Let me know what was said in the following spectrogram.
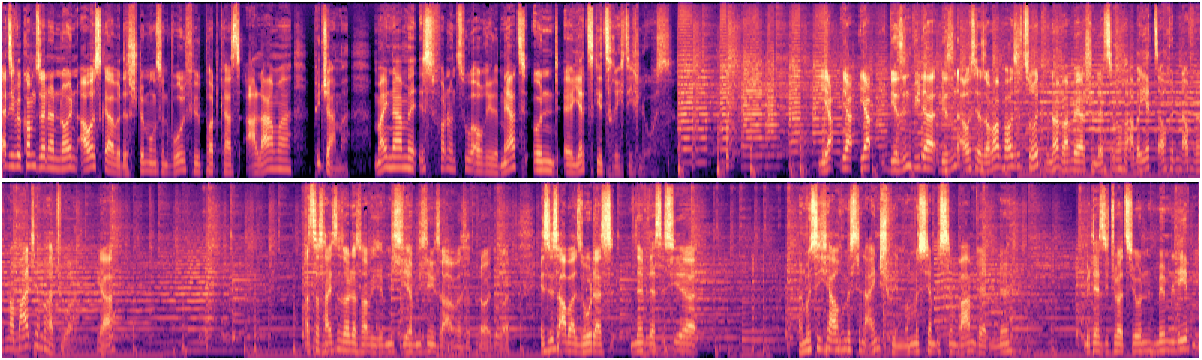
Herzlich willkommen zu einer neuen Ausgabe des Stimmungs- und Wohlfühl-Podcasts Alama Pyjama. Mein Name ist von und zu Aurel Merz und äh, jetzt geht's richtig los. Ja, ja, ja, wir sind wieder, wir sind aus der Sommerpause zurück, ne? waren wir ja schon letzte Woche, aber jetzt auch in, auf Normaltemperatur, ja. Was das heißen soll, das habe ich nicht, ich habe nicht gesagt, was das bedeuten soll. Es ist aber so, dass, ne, das ist hier, man muss sich ja auch ein bisschen einspielen, man muss ja ein bisschen warm werden, ne? Mit der Situation, mit dem Leben.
